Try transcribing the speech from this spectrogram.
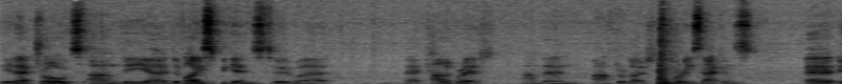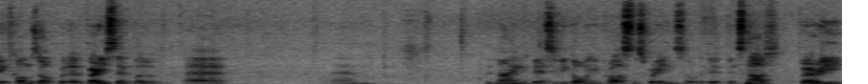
the electrodes and the uh, device begins to calibrate. And then after about 30 seconds it comes up with a very simple um, line basically going across the screen. So it, it's not very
